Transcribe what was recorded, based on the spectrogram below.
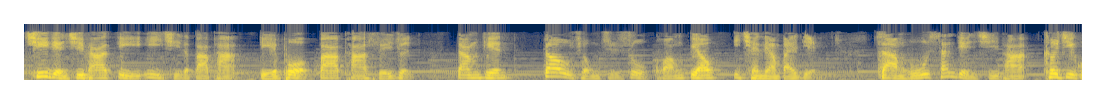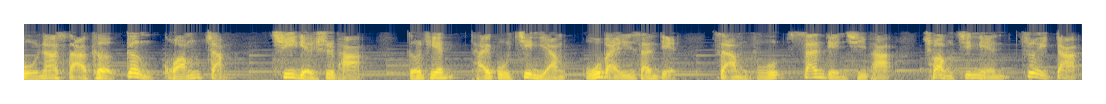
七点七趴低于预期的八趴，跌破八趴水准。当天道琼指数狂飙一千两百点，涨幅三点七趴，科技股纳斯达克更狂涨。七点四趴，隔天台股劲扬五百零三点，涨幅三点七趴，创今年最大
